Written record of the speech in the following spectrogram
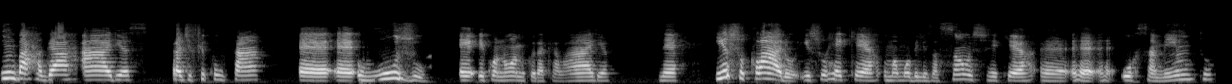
embargar áreas para dificultar é, é, o uso é, econômico daquela área. Né? Isso, claro, isso requer uma mobilização, isso requer é, é, é, orçamento,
